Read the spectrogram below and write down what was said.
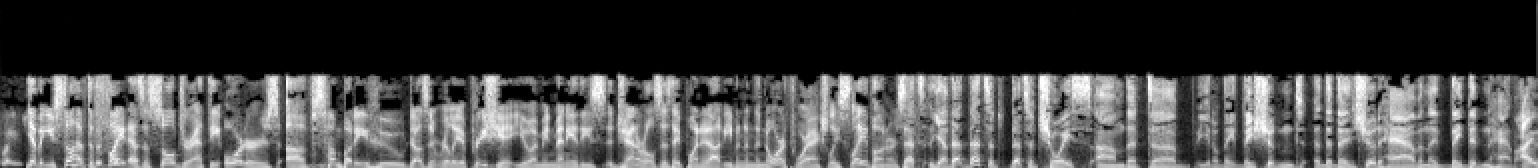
slaves. Yeah, but you still have to That's the fight difference. as a soldier at the orders of somebody who doesn't really appreciate you. I mean, many of these generals, as they pointed out, even in the North, were actually slave owners. That's yeah, that that's a that's a choice um, that uh, you know they they shouldn't uh, that they should have and they they didn't have. I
